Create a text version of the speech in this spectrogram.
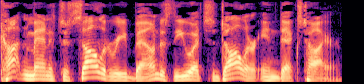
Cotton managed a solid rebound as the U.S. dollar indexed higher.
